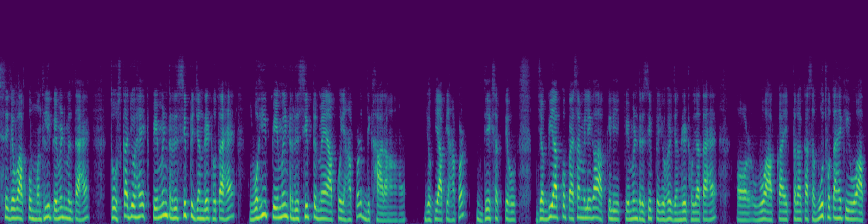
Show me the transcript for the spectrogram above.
से जब आपको मंथली पेमेंट मिलता है तो उसका जो है एक पेमेंट रिसिप्ट जनरेट होता है। वही पेमेंट रिसिप्ट मैं आपको यहाँ पर दिखा रहा हूँ, जो कि आप यहाँ पर देख सकते हो। जब भी आपको पैसा मिलेगा, आपके लिए एक पेमेंट रिसिप्ट जो है जनरेट हो जाता है और वो आपका एक तरह का सबूत होता है कि वो आप,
